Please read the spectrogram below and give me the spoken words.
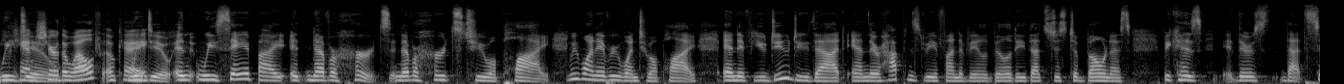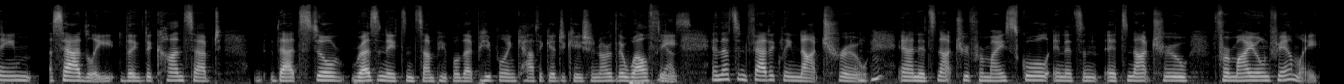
we can do. share the wealth? Okay. We do. And we say it by it never hurts. It never hurts to apply. We want everyone to apply. And if you do do that and there happens to be a fund availability that's just a bonus because there's that same sadly the, the concept that still resonates in some people that people in catholic education are the wealthy. Yes. and that's emphatically not true. Mm-hmm. and it's not true for my school and it's an, it's not true for my own family.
